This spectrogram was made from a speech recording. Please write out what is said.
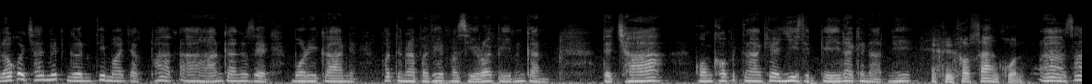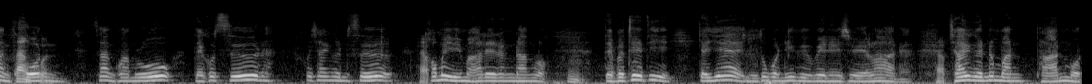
เราก็ใช้เม็ดเงินที่มาจากภาคอาหารการเกษตรบริการเนี่ยพัฒนาประเทศมา 400 ปีเหมือนกัน แต่ช้าของเขาพัฒนาแค่ 20 ปีได้ขนาดนี้ ก็คือเขาสร้างคนอ่าสร้างสร้างคคนนสร้างความรู้ แต่เขาซื้อนะเขาใช้เงินซื้อครับ เขาไม่มีหมาอะไรดังๆหรอกอืมแต่ประเทศที่จะแย่อยู่ทุกวันนี้คือเวเนซุเอลานะครับใช้เงินน้ำมันผลาญหมด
